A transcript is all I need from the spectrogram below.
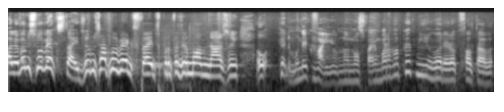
Olha, vamos para o backstage, vamos já para o backstage para fazer uma homenagem. Oh, pera, onde é que vai? Não, não se vai embora do pé de mim agora, era o que faltava.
